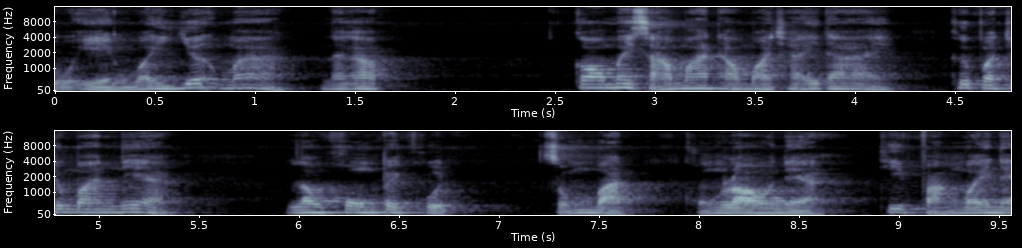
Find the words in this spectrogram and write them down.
ตัวเองไว้เยอะมากนะครับ ก็ไม่สามารถเอามาใช้ได้ คือปัจจุบันเนี่ยเราคงไปขุดสมบัติของเราเนี่ย ที่ฝังไว้ใน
